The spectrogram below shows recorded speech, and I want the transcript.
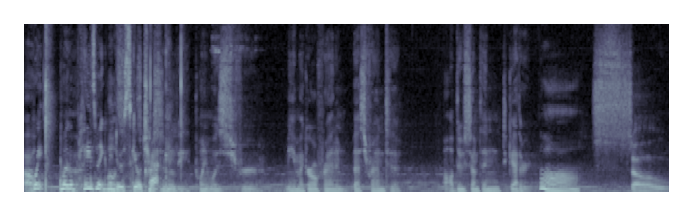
Oh, Wait, oh my God! Please make me do a it's- skill it's check. Chris's movie. Point was for me and my girlfriend and best friend to all do something together. Aw. So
